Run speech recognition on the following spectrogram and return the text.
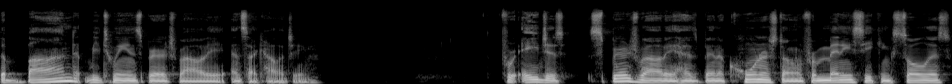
The bond between spirituality and psychology. For ages, spirituality has been a cornerstone for many seeking solace,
